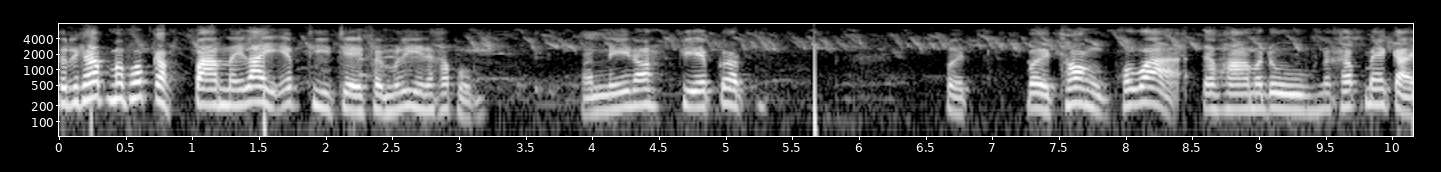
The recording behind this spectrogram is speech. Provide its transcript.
สวัสดีครับ มาพบกับฟาร์มในไร่ FTJ Family นะครับผม วันนี้เนาะ PF ก็ เปิดเปิดช่อง เพราะว่าจะพามาดูนะครับ แม่ไก่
